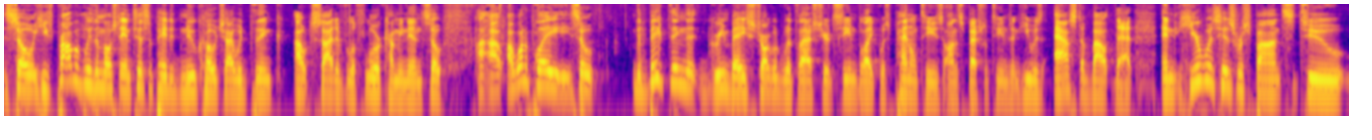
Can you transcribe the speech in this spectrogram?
so he's probably the most anticipated new coach, I would think, outside of LaFleur coming in. So I, I, I want to play. So the big thing that Green Bay struggled with last year, it seemed like, was penalties on special teams, and he was asked about that. And here was his response to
